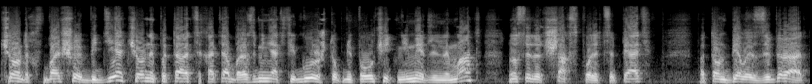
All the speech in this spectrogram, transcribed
черных в большой беде. Черные пытаются хотя бы разменять фигуру, чтобы не получить немедленный мат. Но следует шах с поля c5. Потом белые забирают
